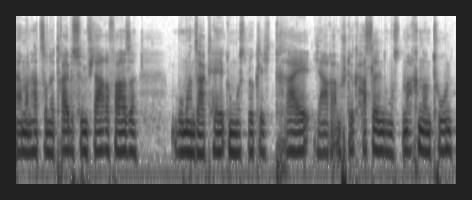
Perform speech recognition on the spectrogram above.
ja, man hat so eine drei bis fünf Jahre Phase, wo man sagt, hey, du musst wirklich drei Jahre am Stück hasseln, du musst machen und tun.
